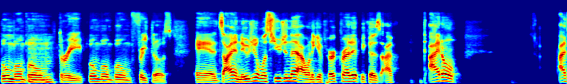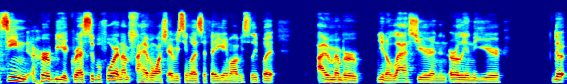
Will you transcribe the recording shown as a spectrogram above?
boom boom boom mm-hmm. three boom boom boom free throws and Zya Nugent was huge in that I want to give her credit because I I don't I've seen her be aggressive before and I'm, I haven't watched every single SFA game obviously but I remember you know last year and then early in the year the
